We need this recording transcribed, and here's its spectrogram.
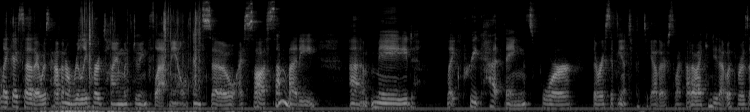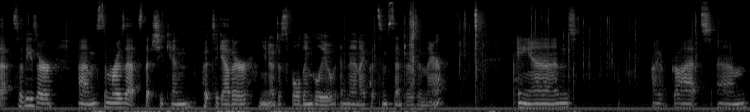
like I said, I was having a really hard time with doing flat mail, and so I saw somebody um, made like pre-cut things for the recipient to put together. So I thought, oh, I can do that with rosettes. So these are um, some rosettes that she can put together, you know, just fold and glue, and then I put some centers in there. And I've got um,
